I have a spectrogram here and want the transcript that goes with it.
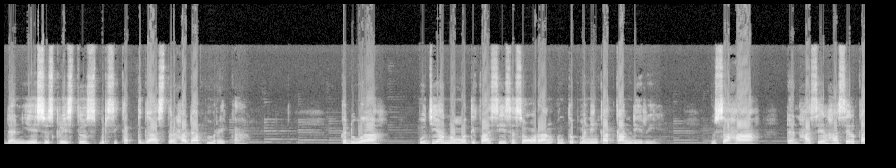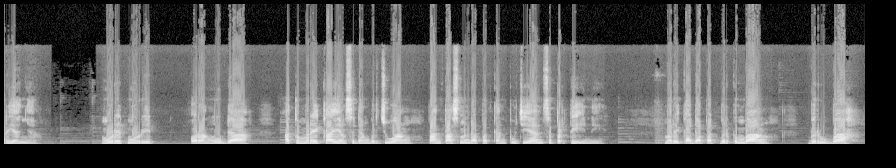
dan Yesus Kristus bersikap tegas terhadap mereka. Kedua, pujian memotivasi seseorang untuk meningkatkan diri, usaha, dan hasil-hasil karyanya. Murid-murid, orang muda, atau mereka yang sedang berjuang pantas mendapatkan pujian seperti ini mereka dapat berkembang, berubah,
